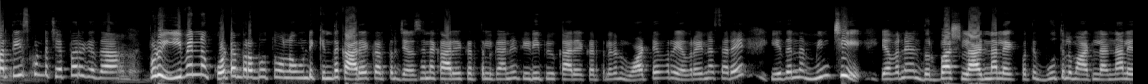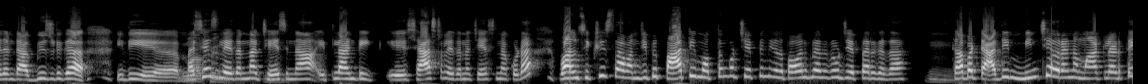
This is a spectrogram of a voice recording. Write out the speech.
మరి తీసుకుంటే చెప్పారు కదా. ఇప్పుడు ఈవెన్ కూటమి ప్రభుత్వంలో ఉండి కింద కార్యకర్తలు జనసేన కార్యకర్తలు కానీ టీడీపీ కార్యకర్తలు కానీ వాట్ ఎవర్ ఎవరైనా సరే ఏదైనా మించి ఎవరైనా దుర్భాషలు ఆడినా లేకపోతే బూతులు మాట్లాడినా లేదంటే అబ్యూజ్డ్గా ఇది మెసేజ్. ఏదన్నా చేసినా ఇట్లాంటి శాస్త్రాలు ఏదైనా చేసినా కూడా వాళ్ళని శిక్షిస్తామని చెప్పి పార్టీ మొత్తం కూడా చెప్పింది కదా. పవన్ కళ్యాణ్ కూడా చెప్పారు కదా. కాబట్టి అది మించి ఎవరైనా మాట్లాడితే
